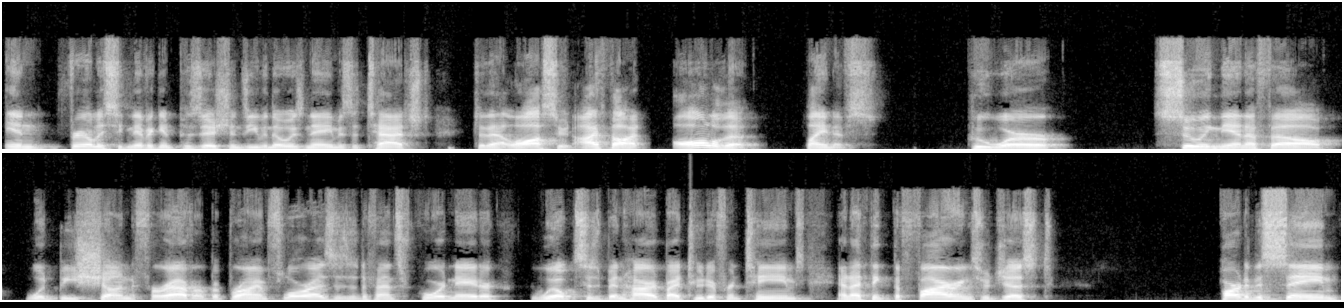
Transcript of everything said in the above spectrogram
in fairly significant positions, even though his name is attached to that lawsuit. I thought all of the plaintiffs who were suing the NFL would be shunned forever. But Brian Flores is a defensive coordinator. Wilks has been hired by two different teams. And I think the firings are just part of the same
